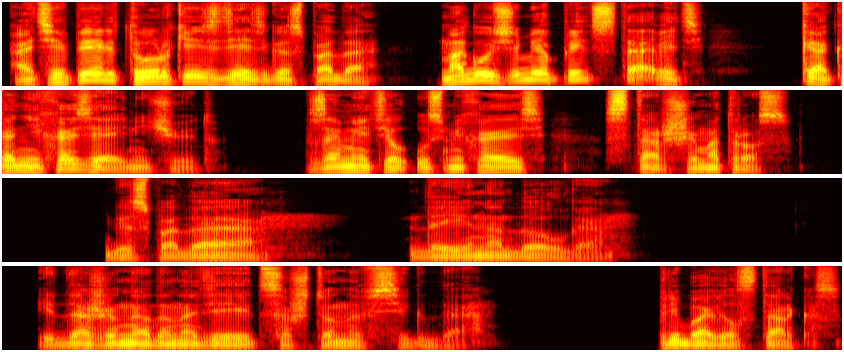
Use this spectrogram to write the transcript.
А теперь турки здесь, господа. Могу себе представить, как они хозяйничают», — заметил, усмехаясь, старший матрос. Господа, да и надолго. И даже надо надеяться, что навсегда. Прибавил Старкас.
